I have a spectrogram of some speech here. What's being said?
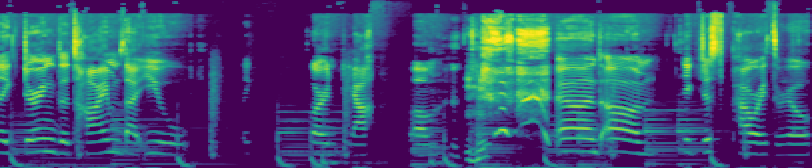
like during the time that you learned. Yeah. Um, and um, like just power through.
